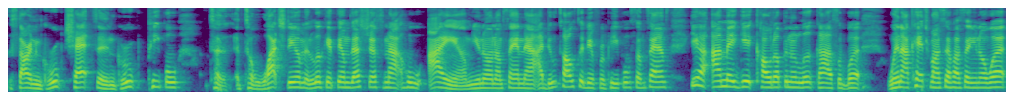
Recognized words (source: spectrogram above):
starting group chats and group people to to watch them and look at them that's just not who i am you know what i'm saying? Now i do talk to different people sometimes. Yeah i may get caught up in a look gossip but when i catch myself i say you know what?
